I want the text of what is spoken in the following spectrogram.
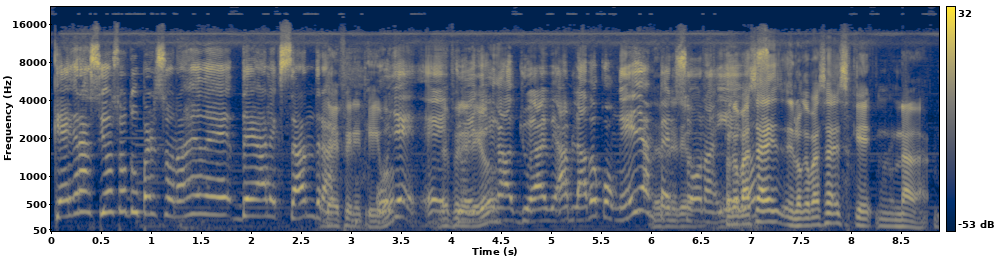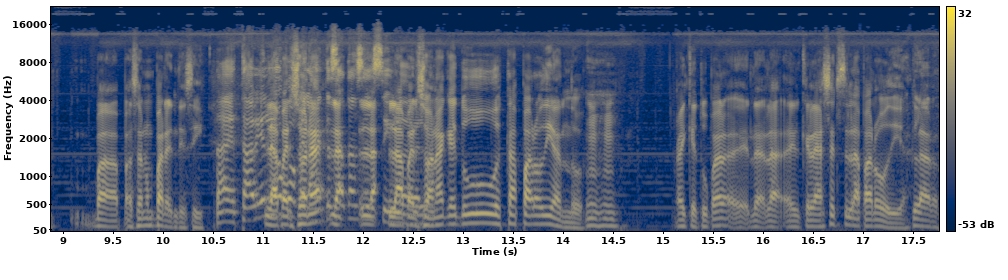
qué gracioso tu personaje de, de Alexandra. Definitivo. Oye, eh, yo, he llegado- yo he hablado con ella en Definitivo. persona. Y Lo que, pasa es, lo que pasa es que, nada, va a pasar un paréntesis. Está- está bien La loco que persona, gente la, sea tan la- sensible, la de persona que tú estás parodiando, Ujú, el que tú la- el que le haces la parodia, Claro.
